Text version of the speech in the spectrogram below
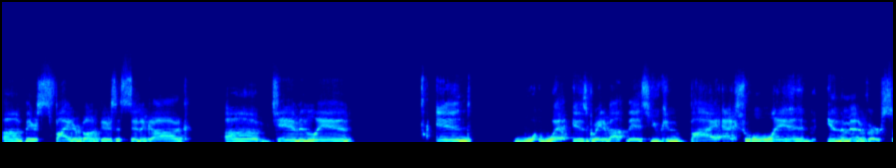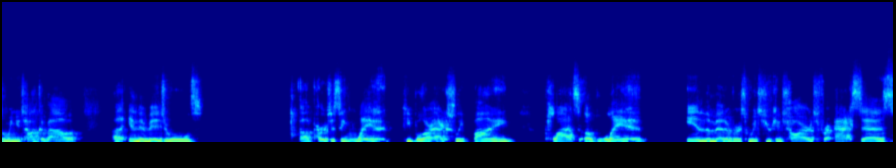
Um, there's Spiderbunk, there's a synagogue, um, Jammin Land. And what is great about this, you can buy actual land in the metaverse. So when you talk about uh, individuals uh, purchasing land, people are actually buying plots of land in the metaverse, which you can charge for access,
